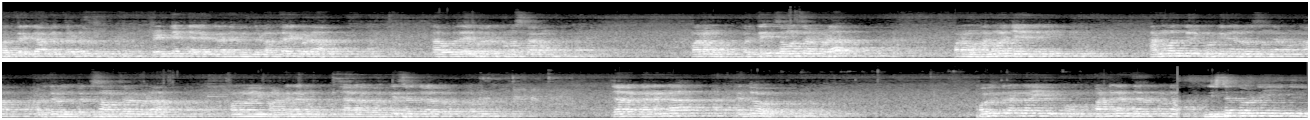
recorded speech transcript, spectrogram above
పత్రికా మిత్రులు ప్రింట్ అండ్ ఎలక్ట్రానిక్ మిత్రులు అందరికీ కూడా నా హృదయపూర్వక నమస్కారం. మనం ప్రతి సంవత్సరం కూడా మనం హనుమాన్ జయంతిని హనుమంతుని పుట్టినరోజు సందర్భంగా ప్రతిరోజు ప్రతి సంవత్సరం కూడా మనం ఈ పండుగను చాలా భక్తి శ్రద్ధలతో చాలా ఘనంగా ఎంతో పవిత్రంగా ఈ పండుగను జరుపుకుంటాం. నిష్టతోటి ఇది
